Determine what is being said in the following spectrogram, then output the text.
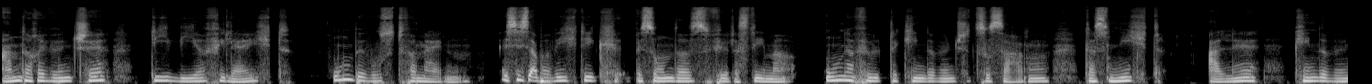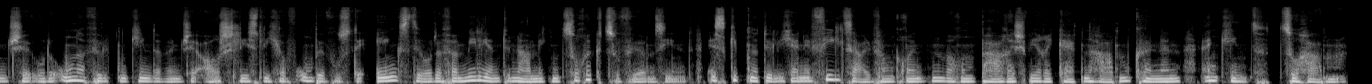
andere Wünsche, die wir vielleicht unbewusst vermeiden. Es ist aber wichtig, besonders für das Thema unerfüllte Kinderwünsche zu sagen, dass nicht alle Kinderwünsche oder unerfüllten Kinderwünsche ausschließlich auf unbewusste Ängste oder Familiendynamiken zurückzuführen sind. Es gibt natürlich eine Vielzahl von Gründen, warum Paare Schwierigkeiten haben können, ein Kind zu haben.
